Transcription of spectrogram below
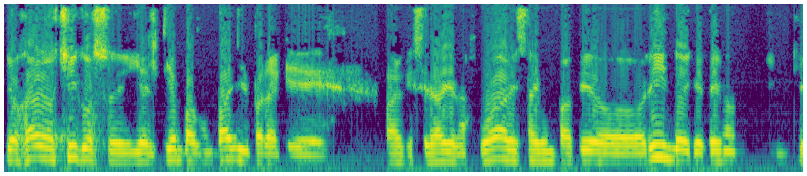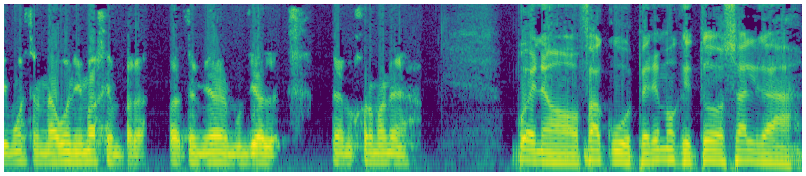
y ojalá los chicos y el tiempo acompañen para que para que se larguen a jugar y salga un partido lindo y que tengan que muestren una buena imagen para, para terminar el mundial de la mejor manera. Bueno, Facu, esperemos que todo salga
